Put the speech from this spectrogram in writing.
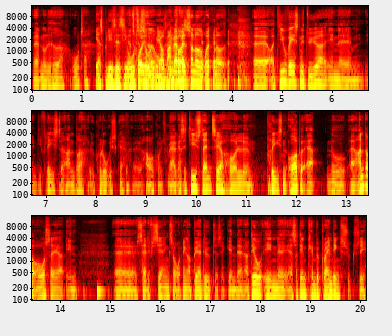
Hvad er det nu, det hedder? OTA? Jeg skulle lige sige jeg OTA, tror, sol, men jeg var bange I hvert fald sådan noget rødt noget. uh, og de er jo væsentligt dyrere end, uh, end de fleste andre økologiske uh, havregrynsmærker. Så de er i stand til at holde prisen oppe af, no, af andre årsager end uh, certificeringsordninger og bæredygtighedsagendaen. Og det er jo en, uh, altså, det er en kæmpe branding-succes.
